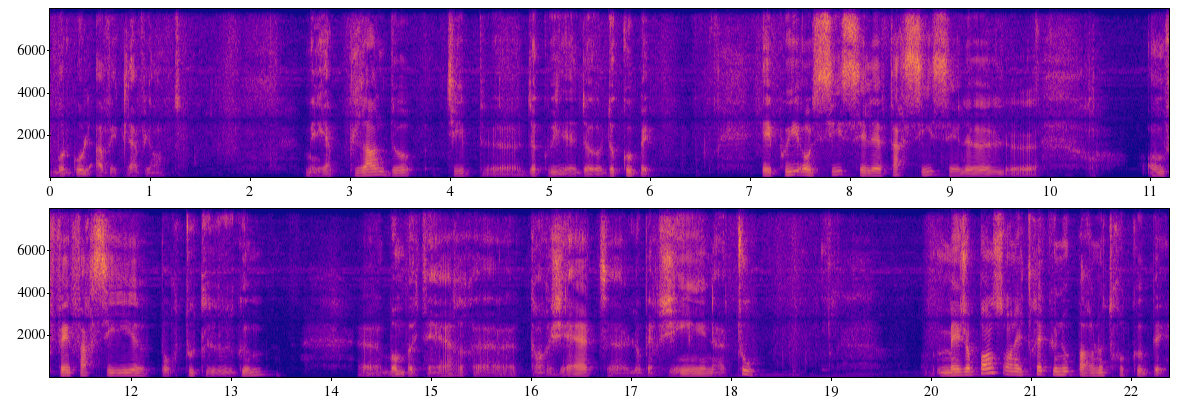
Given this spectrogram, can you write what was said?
bourgoule avec la viande. Mais il y a plein de types euh, de, de, de koubé. Et puis aussi, c'est le farci, c'est le, On fait farci pour toutes les légumes. Euh, pommes de terre, euh, courgettes, euh, l'aubergine, tout. Mais je pense qu'on est très connu par notre koubé.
